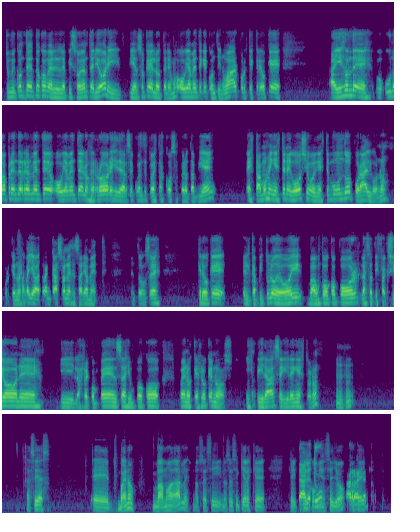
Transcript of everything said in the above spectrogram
estoy muy contento con el episodio anterior y pienso que lo tenemos obviamente que continuar porque creo que ahí es donde uno aprende realmente, obviamente, de los errores y de darse cuenta de todas estas cosas, pero también estamos en este negocio o en este mundo por algo, ¿no? Porque no es para llevar trancazo necesariamente. Entonces, creo que el capítulo de hoy va un poco por las satisfacciones y las recompensas y un poco, bueno, qué es lo que nos inspira a seguir en esto, ¿no? Uh -huh. Así es. Eh, bueno, vamos a darle. No sé si, no sé si quieres que, que, Dale que comience tú. yo. Okay.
